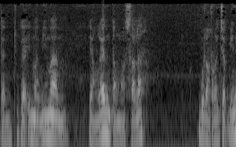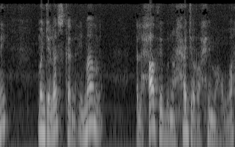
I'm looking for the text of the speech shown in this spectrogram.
dan juga imam-imam yang lain tentang masalah bulan Rajab ini menjelaskan Imam Al-Hafidh Ibnu Hajar rahimahullah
